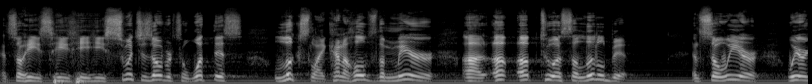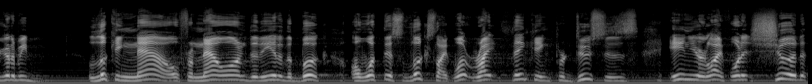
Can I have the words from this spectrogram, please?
And so he's, he, he, he switches over to what this looks like, kind of holds the mirror uh, up, up to us a little bit. And so we are we are going to be looking now from now on to the end of the book on what this looks like, what right thinking produces in your life, what it should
